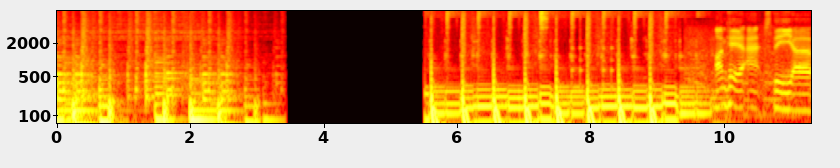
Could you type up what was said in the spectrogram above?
I'm here at the uh,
